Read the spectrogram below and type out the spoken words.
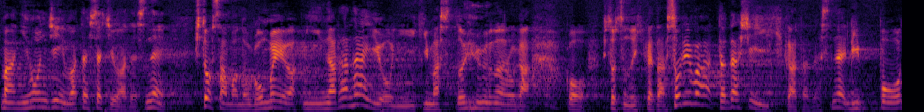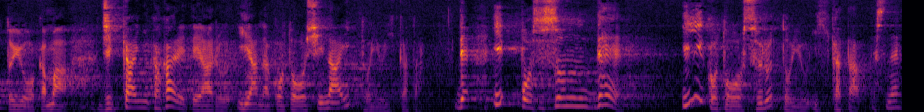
まあ日本人私たちはですね人様のご迷惑にならないように生きますというようなのがこう一つの生き方。それは正しい生き方ですね。立法というかまあ実会に書かれてある嫌なことをしないという生き方。で一歩進んでいいことをするという生き方ですね。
